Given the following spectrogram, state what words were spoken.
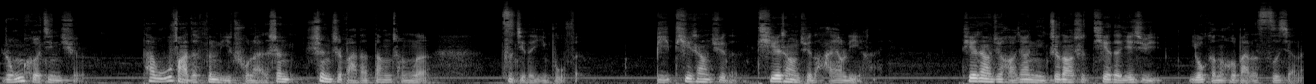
融合进去了，他无法再分离出来，甚甚至把它当成了自己的一部分，比贴上去的贴上去的还要厉害。贴上去好像你知道是贴的，也许有可能会把它撕下来，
